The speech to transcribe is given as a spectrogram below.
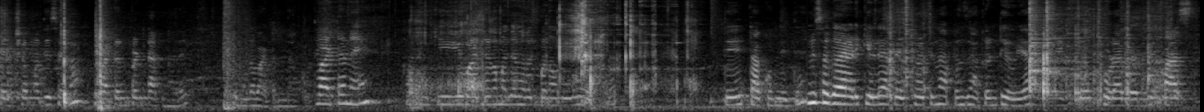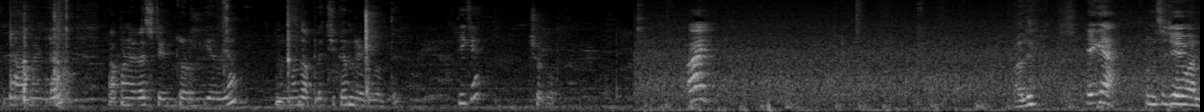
ह्याच्यामध्येच आहे ना वाटण पण टाकणार आहे. तुम्हाला वाटण दाखवते. वाटण आहे कारण की वाटण माझ्या घरात बनवलेलं आहे ते टाकून देते. मी सगळं ॲड केलं आता याच्यावरती ना आपण झाकण ठेवूया. एक थोडा वेळ म्हणजे पाच दहा मिनटं आपण याला स्टीम करून घेऊया. मग आपलं चिकन रेडी होते. ठीक आहे? चलो. आली हे घ्या. तुमचं जेवण.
